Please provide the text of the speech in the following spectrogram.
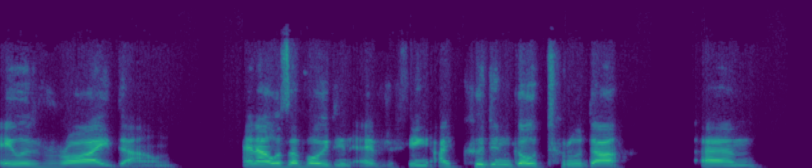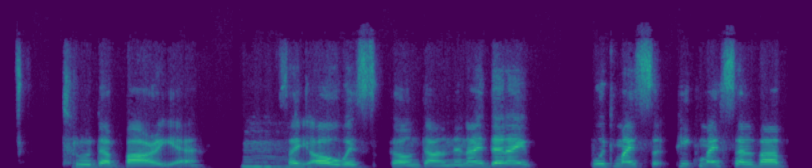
it was right down. And I was avoiding everything. I couldn't go through the um, through the barrier. Mm. So I always gone down. And I then I put my pick myself up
